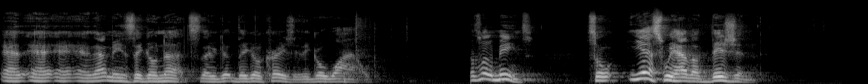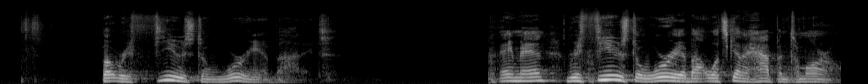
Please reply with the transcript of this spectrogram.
And, and, and that means they go nuts. They go, they go crazy. They go wild. That's what it means. So, yes, we have a vision, but refuse to worry about it. Amen? Refuse to worry about what's going to happen tomorrow.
